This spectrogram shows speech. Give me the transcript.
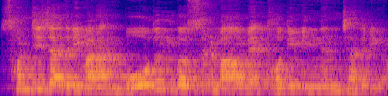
선지자들이 말한 모든 것을 마음에 더디 믿는 자들이여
